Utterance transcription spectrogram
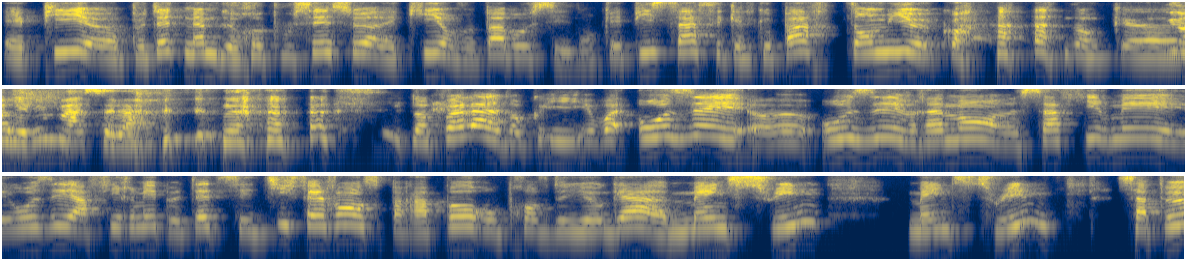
Et puis, euh, peut-être même de repousser ceux avec qui on ne veut pas bosser. Donc, et puis ça, c'est quelque part tant mieux. Quoi. donc, euh, Oui, on n'est pas cela. donc voilà, donc oser, oser vraiment s'affirmer et oser affirmer peut-être ses différences par rapport aux profs de yoga mainstream, mainstream, ça peut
